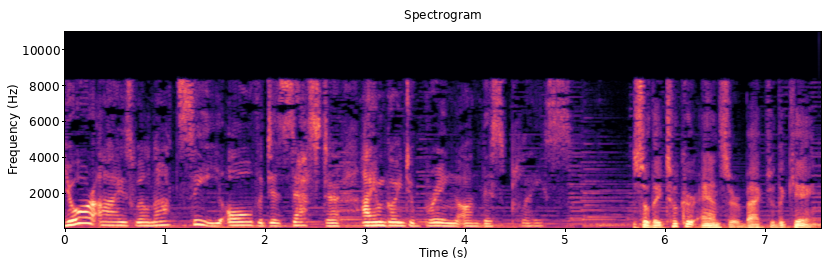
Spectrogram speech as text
Your eyes will not see all the disaster I am going to bring on this place. So they took her answer back to the king.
